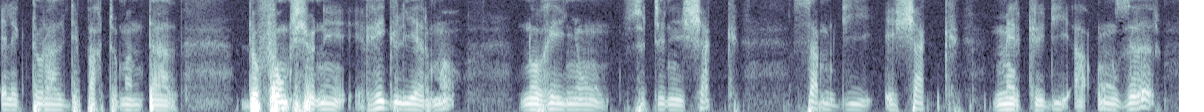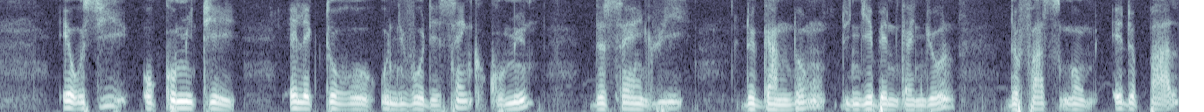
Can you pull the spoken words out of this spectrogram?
électoral départemental de fonctionner régulièrement. Nos réunions se tenaient chaque samedi et chaque mercredi à 11h et aussi au comité électoraux au niveau des cinq communes de Saint-Louis, de Gandon, de Ndieben Gandiol, de Fasngom et de Pal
